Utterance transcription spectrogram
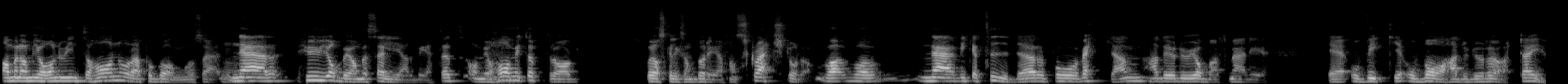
ja men om jag nu inte har några på gång och så här, Mm. när, hur jobbar jag med säljarbetet? Om jag har Mm. mitt uppdrag och jag ska liksom börja från scratch då. då. Vad, vad, när, vilka tider på veckan hade du jobbat med det? Eh, och, vilke, och vad hade du rört dig?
